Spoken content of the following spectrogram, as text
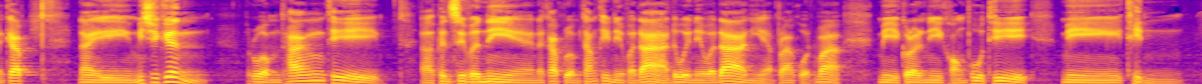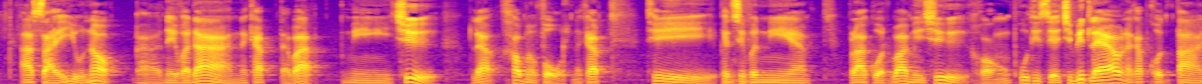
นะครับในมิชิแกนรวมทั้งที่เพนซิลเวเนียนะครับรวมทั้งที่เนวาดาด้วยเนวาดาเนี่ยปรากฏว่ามีกรณีของผู้ที่มีถิ่น อาศัยอยู่นอกเนวาดานะครับ แต่ว่ามีชื่อแล้วเข้ามาโหวตนะครับ ที่เพนซิลเวเนียปรากฏว่ามีชื่อของผู้ที่เสียชีวิตแล้วนะครับ คนตาย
